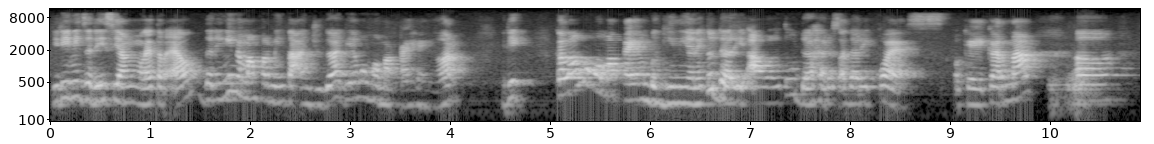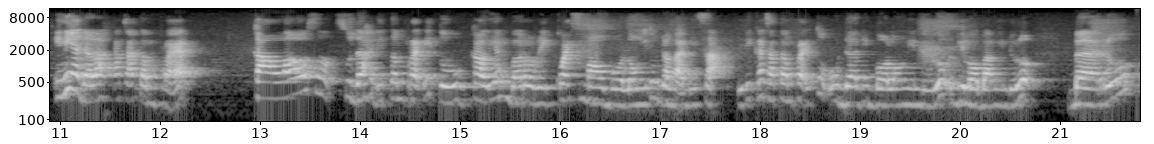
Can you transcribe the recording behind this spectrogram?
Jadi ini jenis yang letter L dan ini memang permintaan juga dia mau memakai hanger. Jadi kalau mau memakai yang beginian itu dari awal itu udah harus ada request, oke? Okay? Karena uh, ini adalah kaca tempret. Kalau sudah ditempret itu, kalian baru request mau bolong itu udah nggak bisa. Jadi kaca tempret itu udah dibolongin dulu, dilobangin dulu, baru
